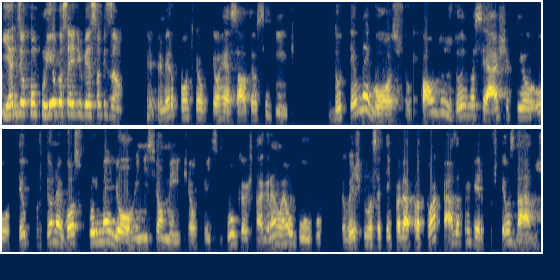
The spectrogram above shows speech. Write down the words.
E antes de eu concluir, eu gostaria de ver a sua visão. O primeiro ponto que eu, que eu ressalto é o seguinte: do teu negócio, qual dos dois você acha que o, o teu, o teu negócio foi melhor inicialmente? É o Facebook, é o Instagram ou é o Google? Eu vejo que você tem que olhar para a tua casa primeiro, para os teus dados.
